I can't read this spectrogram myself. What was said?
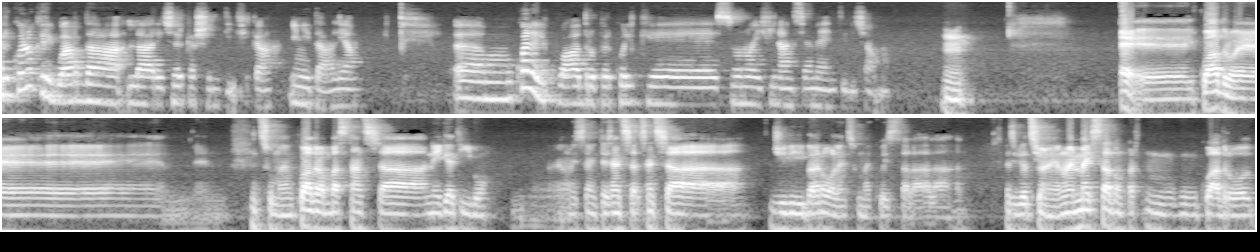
per quello che riguarda la ricerca scientifica in Italia, ehm, qual è il quadro per quel che sono i finanziamenti, diciamo? Mm. Eh, il quadro è, insomma, è un quadro abbastanza negativo, onestamente senza, senza giri di parole, insomma è questa la, la, la situazione. Non è mai stato un, un quadro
